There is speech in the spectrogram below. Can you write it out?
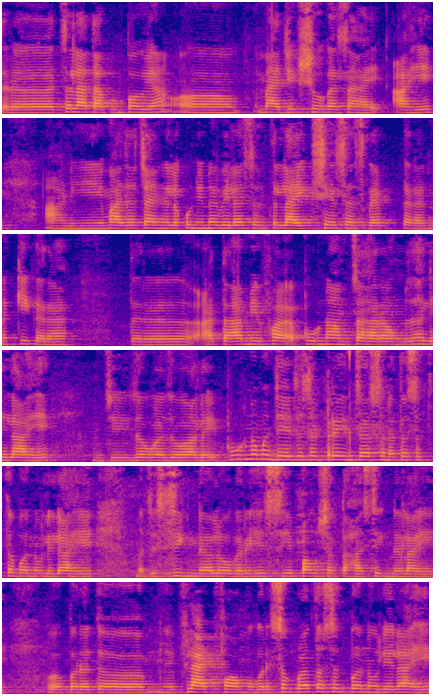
तर चला आता आपण पाहूया. मॅजिक शो कसा आहे आहे. आणि माझ्या चॅनलला कोणी नवीन असेल तर लाईक शेअर सबस्क्राईब करा. नक्की करा. तर आता आम्ही फा पूर्ण आमचा हा राऊंड झालेला आहे. म्हणजे जवळजवळ आलं आहे पूर्ण म्हणजे जसं ट्रेनचं असं ना तसं तिथं बनवलेलं आहे. म्हणजे सिग्नल वगैरे हे हे पाहू शकता हा सिग्नल आहे. परत फ्लॅटफॉर्म म्हणजे वगैरे सगळं तसंच बनवलेलं आहे.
